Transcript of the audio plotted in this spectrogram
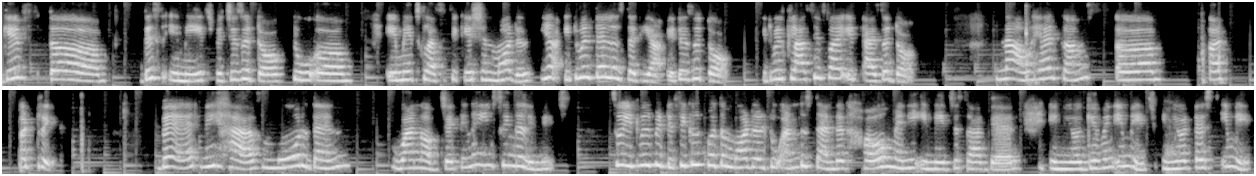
give the this image, which is a dog, to a image classification model, yeah, it will tell us that yeah, it is a dog. It will classify it as a dog now here comes uh, a, a trick where we have more than one object in a single image. So it will be difficult for the model to understand that how many images are there in your given image, in your test image.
